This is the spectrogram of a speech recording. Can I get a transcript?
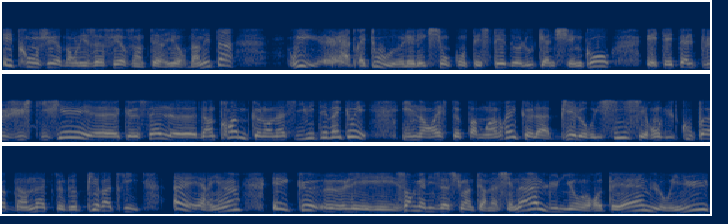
étrangère dans les affaires intérieures d'un État, oui, euh, après tout, l'élection contestée de Loukachenko était-elle plus justifiée euh, que celle euh, d'un Trump que l'on a si vite évacué? Il n'en reste pas moins vrai que la Biélorussie s'est rendue coupable d'un acte de piraterie aérien et que les organisations internationales, l'Union européenne, l'ONU,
